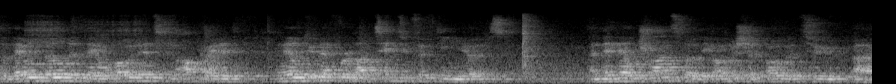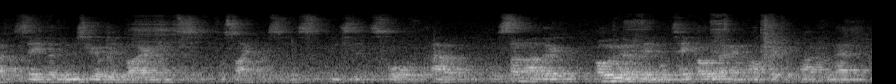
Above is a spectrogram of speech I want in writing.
So they will build it, they will own it and operate it, and they'll do that for about 10 to 15 years. And then they'll transfer the ownership over to, uh, say, the Ministry of the Environment for Cyprus in this instance, or, uh, or some other owner then will take over and operate the plant from that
